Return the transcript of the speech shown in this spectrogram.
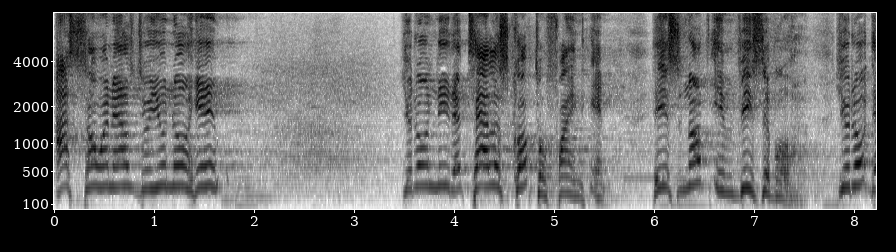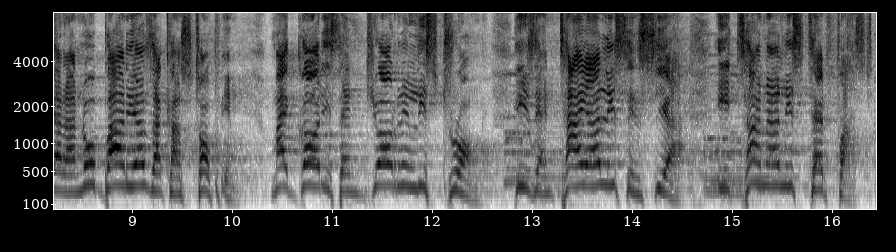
Ask someone else, do you know him? You don't need a telescope to find him. He's not invisible. You know, there are no barriers that can stop him. My God is enduringly strong. He's entirely sincere, eternally steadfast,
